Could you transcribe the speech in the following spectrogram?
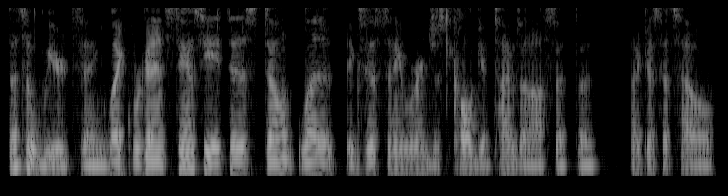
That's a weird thing. Like we're gonna instantiate this. Don't let it exist anywhere and just call get times on offset. But I guess that's how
